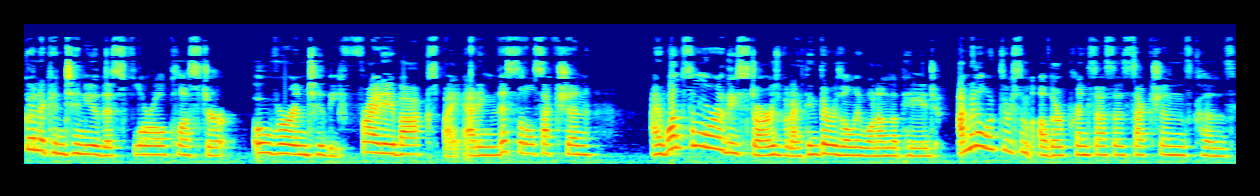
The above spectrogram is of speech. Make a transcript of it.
Gonna continue this floral cluster over into the Friday box by adding this little section. I want some more of these stars, but I think there was only one on the page. I'm gonna look through some other princesses sections because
